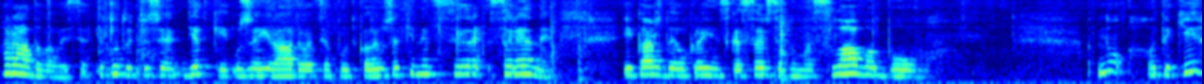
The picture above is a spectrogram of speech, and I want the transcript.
а радувалися. І будуть вже дітки вже і радуватися будуть, коли вже кінець сирени. І кожне українське серце думає, слава Богу. Ну, отакі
